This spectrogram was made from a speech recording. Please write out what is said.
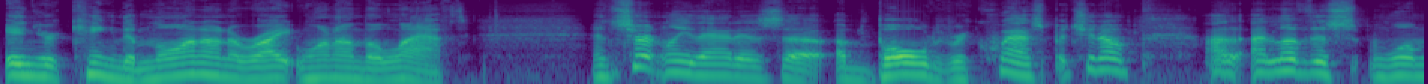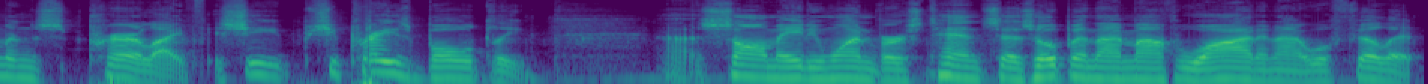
in your kingdom, the one on the right, one on the left. And certainly that is a, a bold request. But you know, I, I, love this woman's prayer life. She she prays boldly. Uh, Psalm 81 verse 10 says, Open thy mouth wide and I will fill it.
